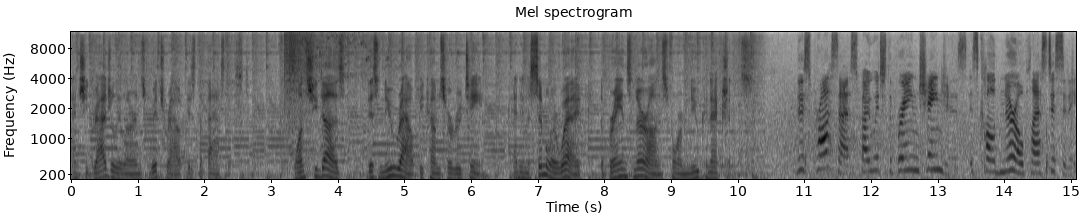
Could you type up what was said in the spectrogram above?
and she gradually learns which route is the fastest. Once she does, this new route becomes her routine, and in a similar way, the brain's neurons form new connections. This process by which the brain changes is called neuroplasticity.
